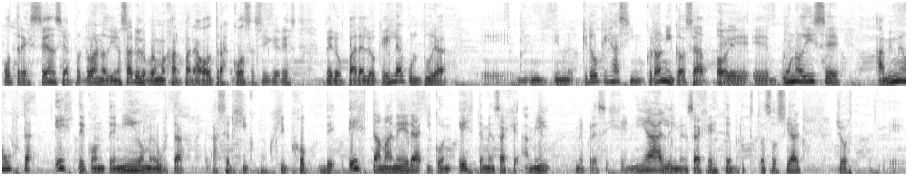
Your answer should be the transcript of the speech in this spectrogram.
otra esencia, porque bueno, dinosaurio lo podemos dejar para otras cosas si querés, pero para lo que es la cultura, eh, creo que es asincrónico, o sea, uno dice, a mí me gusta este contenido, me gusta hacer hip, hop de esta manera y con este mensaje. A mí me parece genial el mensaje de este protesta social. Yo eh,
